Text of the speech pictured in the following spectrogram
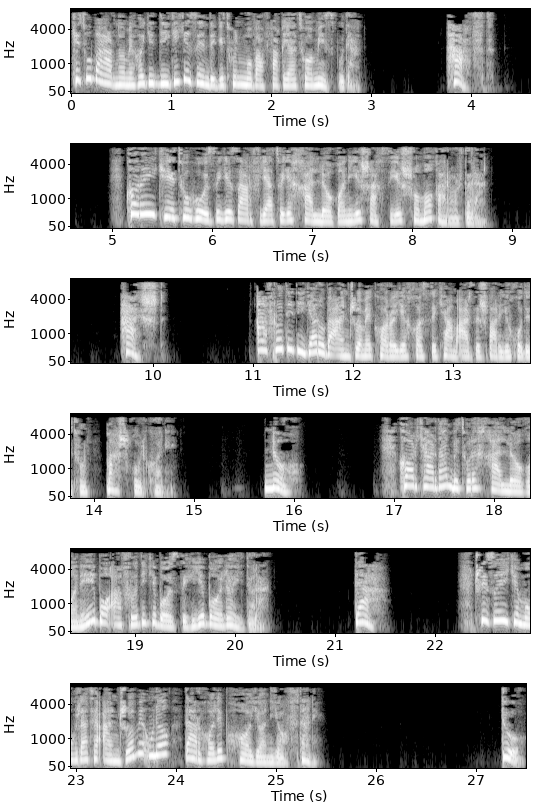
که تو برنامه های دیگه زندگیتون موفقیت آمیز بودن. هفت کارایی که تو حوزه ظرفیت های خلاقانی شخصی شما قرار دارن. هشت افراد دیگر رو به انجام کارهای خاص کم ارزش برای خودتون مشغول کنید. 9. کار کردن به طور خلاقانه با افرادی که بازدهی بالایی دارن. 10. چیزایی که مهلت انجام اونا در حال پایان یافتنه. دو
